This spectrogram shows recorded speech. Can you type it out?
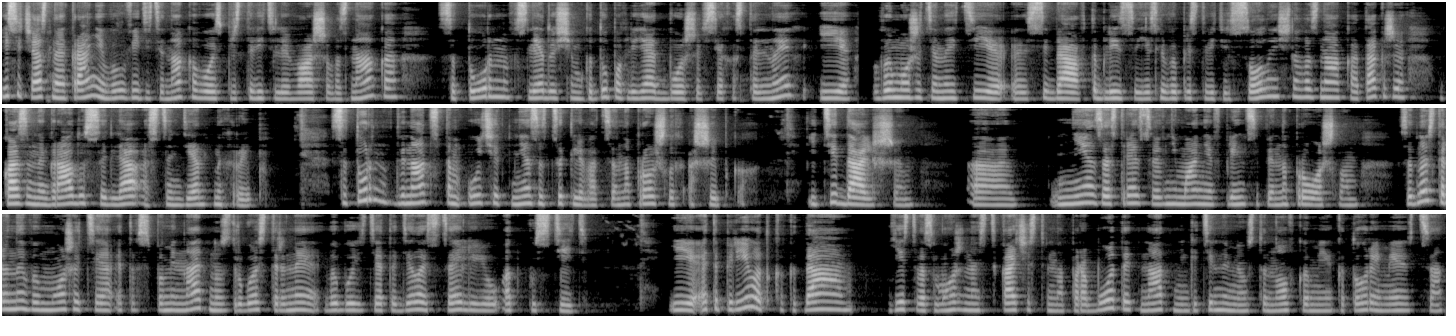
И сейчас на экране вы увидите, на кого из представителей вашего знака Сатурн в следующем году повлияет больше всех остальных, и вы можете найти э, себя в таблице, если вы представитель солнечного знака, а также указаны градусы для асцендентных рыб. Сатурн в 12 учит не зацикливаться на прошлых ошибках, идти дальше, э, не заострять свое внимание в принципе на прошлом, с одной стороны, вы можете это вспоминать, но с другой стороны, вы будете это делать с целью отпустить. И это период, когда есть возможность качественно поработать над негативными установками, которые имеются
